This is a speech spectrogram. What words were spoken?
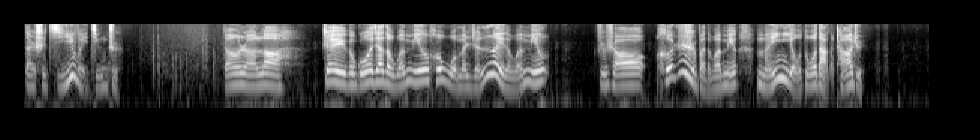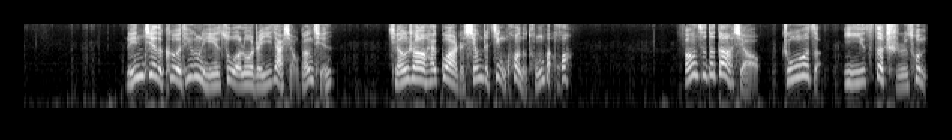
但是极为精致。当然了，这个国家的文明和我们人类的文明。至少和日本的文明没有多大的差距。临街的客厅里坐落着一架小钢琴，墙上还挂着镶着镜框的铜版画。房子的大小、桌子、椅子的尺寸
